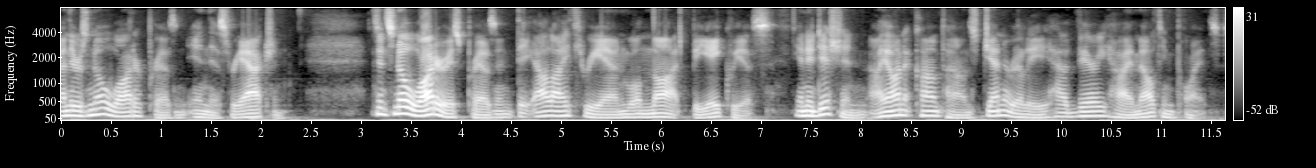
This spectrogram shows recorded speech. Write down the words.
and there is no water present in this reaction. Since no water is present, the Li3N will not be aqueous. In addition, ionic compounds generally have very high melting points.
